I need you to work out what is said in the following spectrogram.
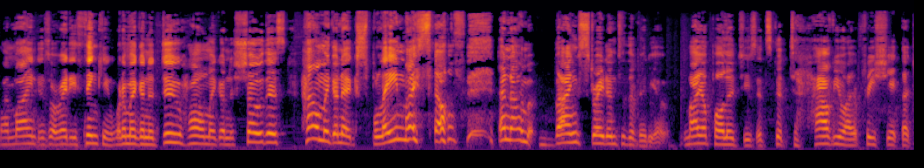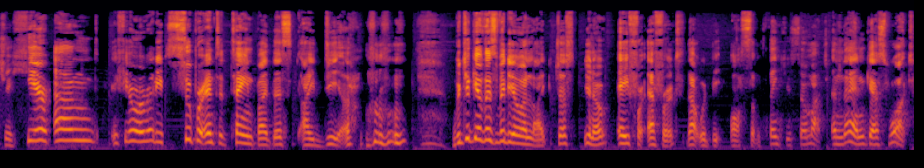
My mind is already thinking, what am I going to do? How am I going to show this? How am I going to explain myself? And I'm bang straight into the video. My apologies. It's good to have you. I appreciate that you're here. And if you're already super entertained by this idea, would you give this video a like? Just, you know, A for effort. That would be awesome. Thank you so much. And then guess what?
